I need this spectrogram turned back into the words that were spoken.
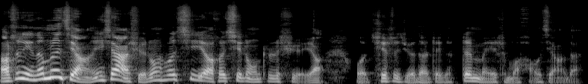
老师，你能不能讲一下血中之气药和气中之血药？”我其实觉得这个真没什么好讲的。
